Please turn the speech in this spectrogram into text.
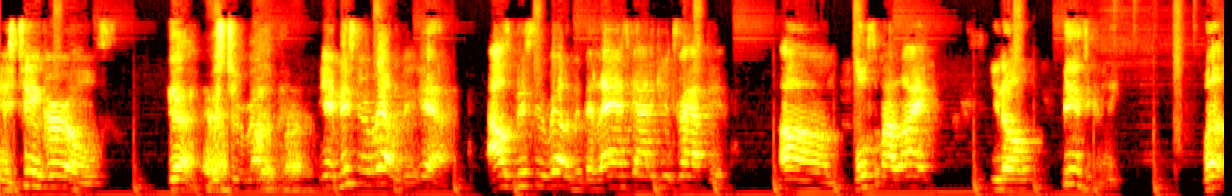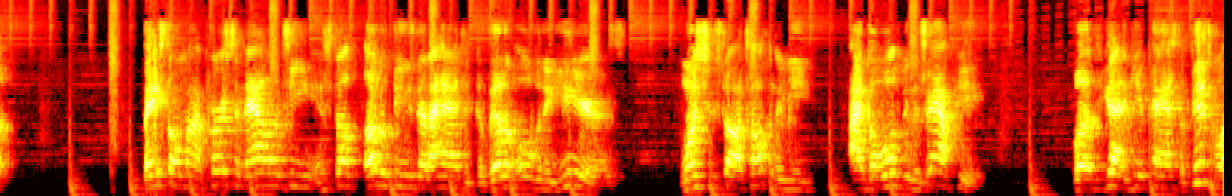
It's 10 girls. Yeah, Mr. Relevant. Yeah, Mr. Irrelevant. Yeah. I was Mr. Irrelevant, the last guy to get drafted. Um, most of my life, you know, physically. But based on my personality and stuff, other things that I had to develop over the years, once you start talking to me, I go up in the draft pick. But you got to get past the physical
